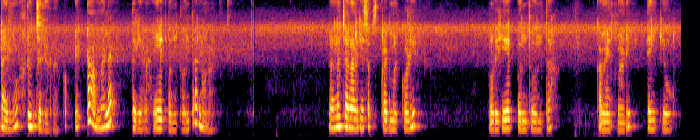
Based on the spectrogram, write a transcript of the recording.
ಟೈಮು ಫ್ರಿಜ್ಜಲ್ಲಿ ಇಡಬೇಕು. ಇಟ್ಟು ಆಮೇಲೆ ತೆಗೆಯೋಣ. ಹೇಗೆ ಬಂತು ಅಂತ ನೋಡೋಣ. ನನ್ನ ಚಾನಲ್ಗೆ ಸಬ್ಸ್ಕ್ರೈಬ್ ಮಾಡ್ಕೊಳ್ಳಿ. ನೋಡಿ, ಹೇಗೆ ಬಂತು ಅಂತ ಕಮೆಂಟ್ ಮಾಡಿ. Thank you.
